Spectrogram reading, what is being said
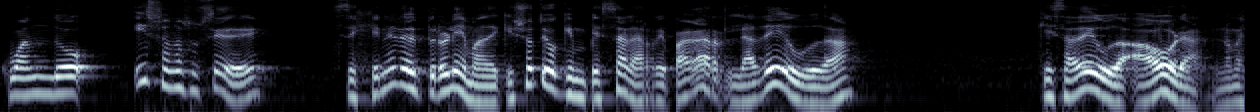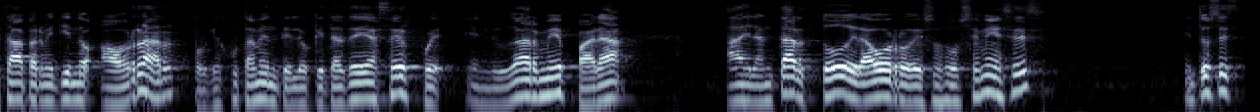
cuando eso no sucede, se genera el problema de que yo tengo que empezar a repagar la deuda, que esa deuda ahora no me estaba permitiendo ahorrar, porque justamente lo que traté de hacer fue endeudarme para adelantar todo el ahorro de esos 12 meses. Entonces,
